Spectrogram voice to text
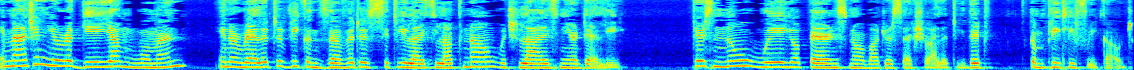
Imagine you're a gay young woman in a relatively conservative city like Lucknow, which lies near Delhi. There's no way your parents know about your sexuality. They'd completely freak out.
